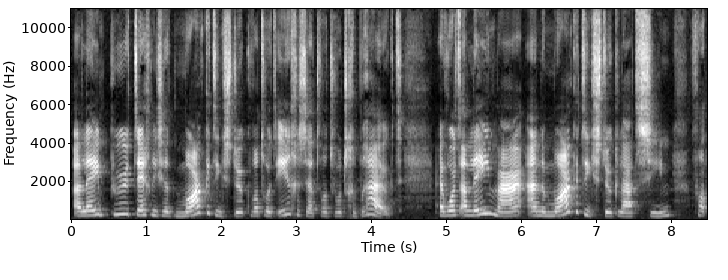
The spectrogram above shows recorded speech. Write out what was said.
alleen puur technisch het marketingstuk wat wordt ingezet, wat wordt gebruikt. Er wordt alleen maar aan de marketingstuk laten zien van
